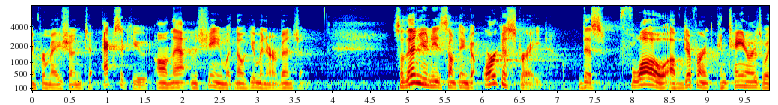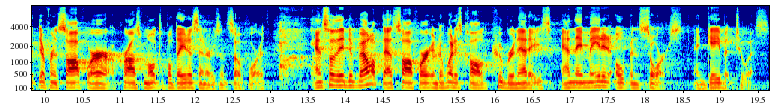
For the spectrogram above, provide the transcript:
information to execute on that machine with no human intervention. So then you need something to orchestrate this flow of different containers with different software across multiple data centers and so forth. And so they developed that software into what is called Kubernetes, and they made it open source and gave it to us.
